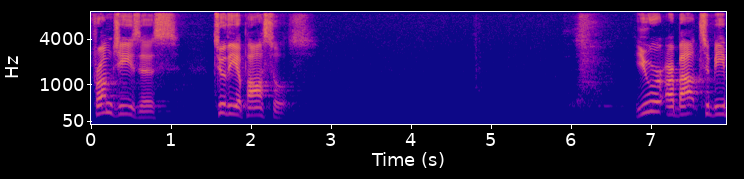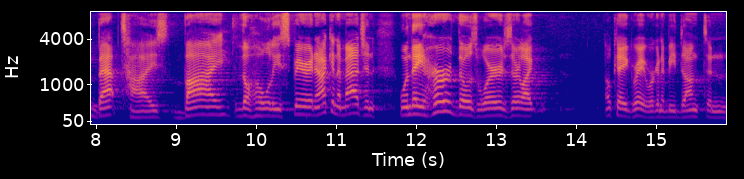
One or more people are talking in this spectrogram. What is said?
from Jesus to the apostles. You are about to be baptized by the Holy Spirit. And I can imagine when they heard those words, they're like, okay, great, we're going to be dunked in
